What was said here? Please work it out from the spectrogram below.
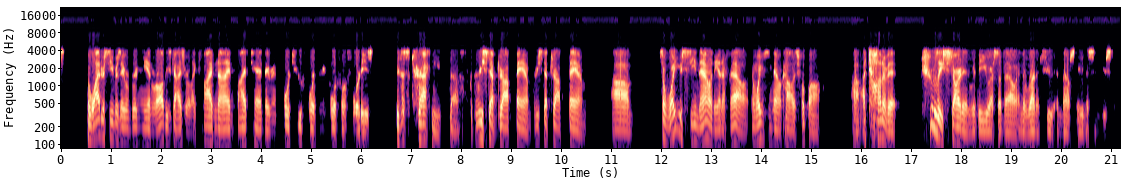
The wide receivers they were bringing in were all these guys who were like 5'9", 5'10". They ran 4'2", 4'3", 4'4", 40s. It's just a track meet stuff. Three step drop, bam. Three step drop, bam. Um, so what you see now in the NFL and what you see now in college football uh, a ton of it truly started with the USFL and the run and shoot and Mouse Davis in Houston.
